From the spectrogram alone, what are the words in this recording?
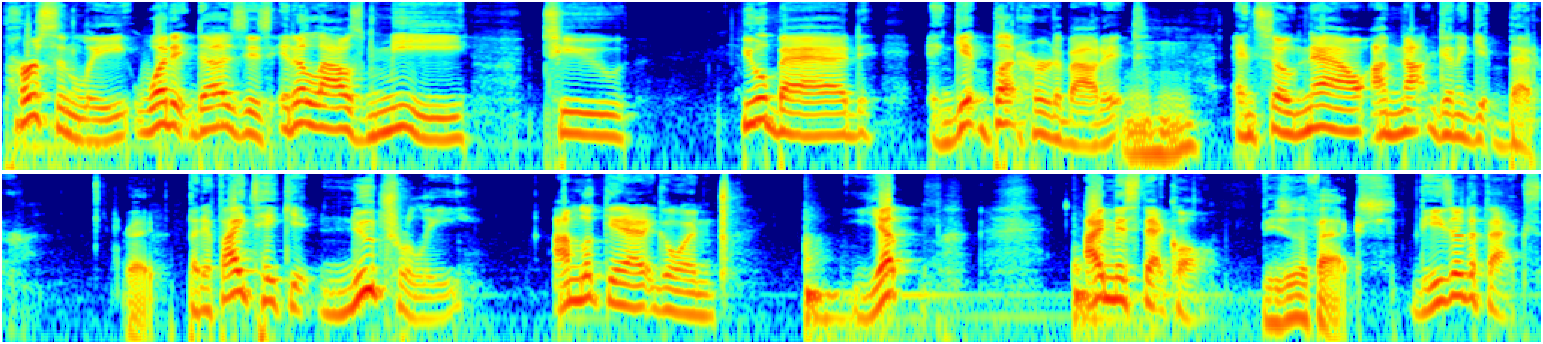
Personally, what it does is it allows me to feel bad and get butthurt about it. And so now I'm not going to get better. Right. But if I take it neutrally, I'm looking at it going, yep, I missed that call. These are the facts. These are the facts.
